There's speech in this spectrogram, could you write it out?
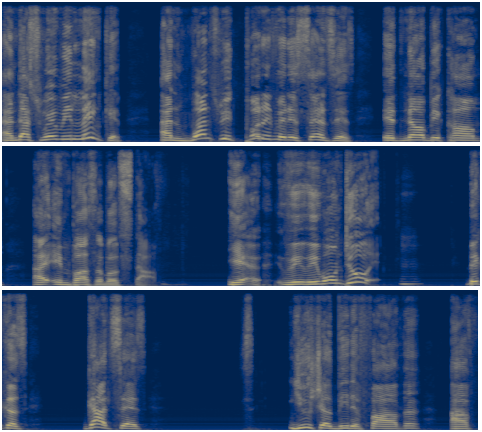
And that's where we link it. And once we put it with the senses, it now become uh, impossible stuff. Yeah, we, we won't do it. Because God says, You shall be the father of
